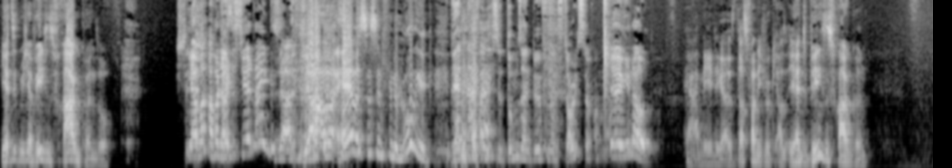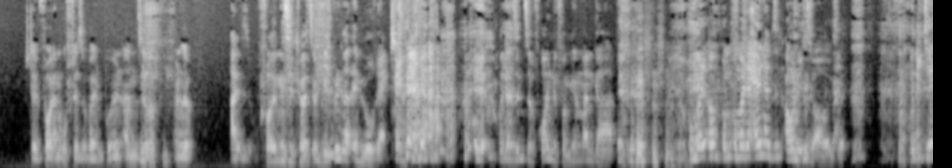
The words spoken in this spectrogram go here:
Ihr hättet mich ja wenigstens fragen können, so. Ja, aber, aber da hättest du ja Nein gesagt. Ja, aber hä, was ist das denn für eine Logik? Wir hätten einfach nicht so dumm sein dürfen und Stories davon machen. Ja, genau. Ja, nee, Digga, also das fand ich wirklich. Also, ihr hättet wenigstens fragen können. Stell dir vor, dann ruft er so bei den Bullen an, so, und dann so, also, folgende Situation. Ich bin gerade in Lorette. und da sind so Freunde von mir in meinem Garten. Und, mein, und, und meine Eltern sind auch nicht zu Hause. Und die Tri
